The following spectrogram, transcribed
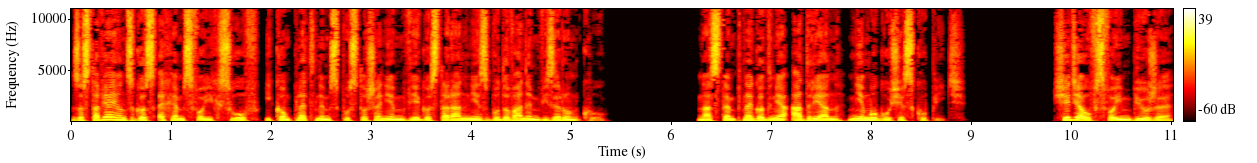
zostawiając go z echem swoich słów i kompletnym spustoszeniem w jego starannie zbudowanym wizerunku. Następnego dnia Adrian nie mógł się skupić. Siedział w swoim biurze,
